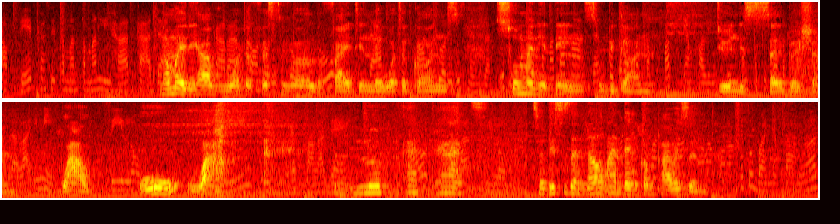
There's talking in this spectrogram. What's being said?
update kasih teman-teman lihat keadaan normally they have water festival the fighting the water guns. so many things will be done Tempat yang paling during this celebration. wow. Oh wow. Di es Saladen. look at that. So this is a now and then comparison. Orangnya tuh banyak banget.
